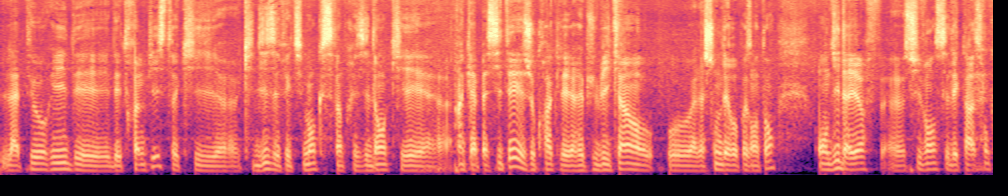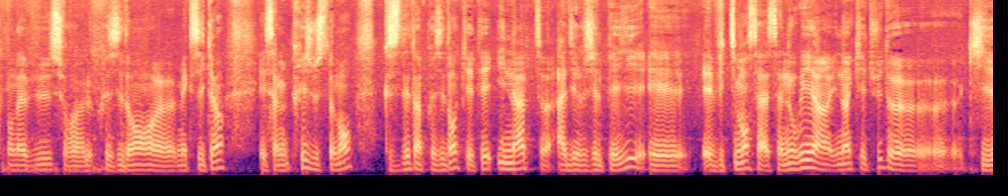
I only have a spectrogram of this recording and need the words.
la théorie des, des Trumpistes qui, qui, disent effectivement que c'est un président qui est incapacité. Et je crois que les républicains au, au, à la Chambre des représentants on dit d'ailleurs, euh, suivant ces déclarations que l'on a vues sur euh, le président euh, mexicain, et ça me prise justement, que c'était un président qui était inapte à diriger le pays. Et, effectivement, ça, ça, nourrit une inquiétude qui,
